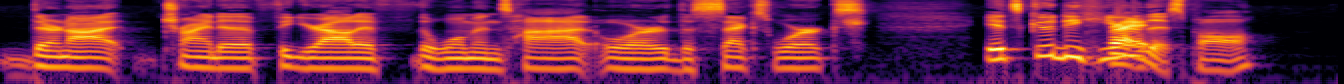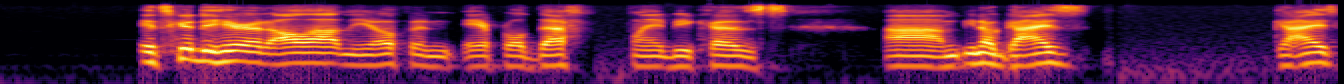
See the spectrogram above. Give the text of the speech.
they're not trying to figure out if the woman's hot or the sex works. It's good to hear Right. this, Paul. It's good to hear it all out in the open, April, definitely, because um, you know, guys guys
